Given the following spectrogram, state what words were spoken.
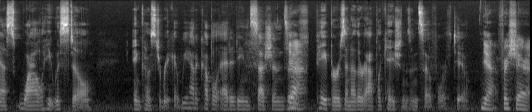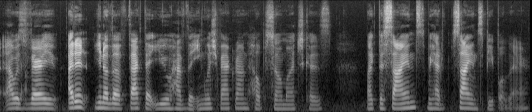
us while he was still in Costa Rica. We had a couple editing sessions Yeah. of papers and other applications and so forth too. Yeah, for sure. I was very. I didn't. You know, the fact that you have the English background helps so much because, like the science, we had science people there,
